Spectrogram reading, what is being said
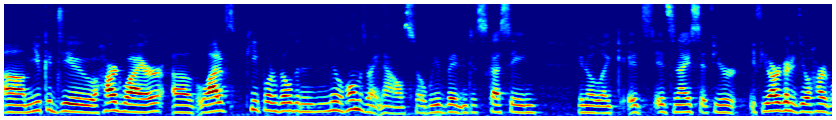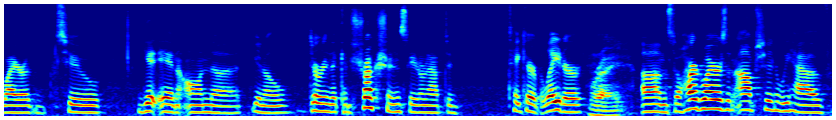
Um, you could do hardwire. Uh, a lot of people are building new homes right now. So we've been discussing you know like it's it's nice if you're if you are going to do a hardwire to get in on the you know during the construction so you don't have to take care of it later. Right. Um, so hardwire is an option. We have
